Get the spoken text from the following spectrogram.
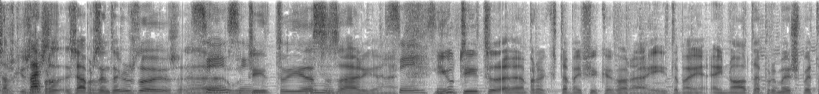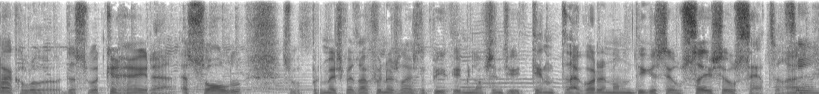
Sabes que já, já apresentei os dois, eh, Sim, o sim. Tito e a Cesária. né? Sim, sim. E o Tito, eh, para que também fique agora aí também em nota, o primeiro espetáculo da sua carreira a solo, o primeiro espetáculo foi nas Leis do Pico em 1980. Agora não me diga se é o 6 ou é o 7, não é? Sim.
